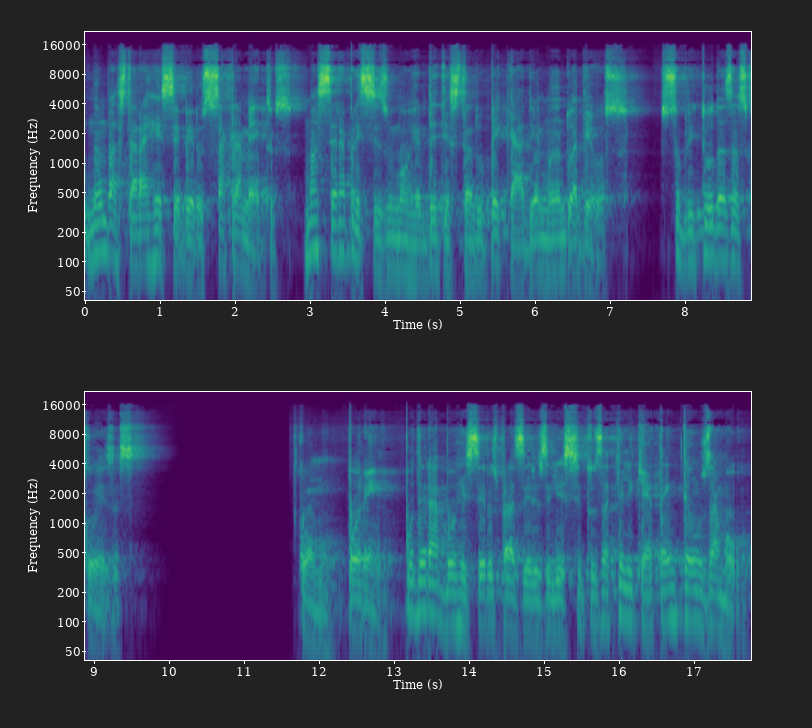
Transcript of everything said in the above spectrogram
Não bastará receber os sacramentos, mas será preciso morrer detestando o pecado e amando a Deus sobre todas as coisas. Como, porém, poderá aborrecer os prazeres ilícitos aquele que até então os amou?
